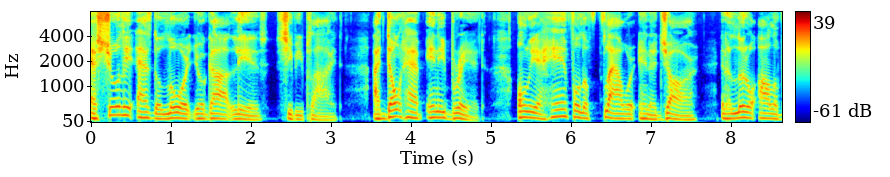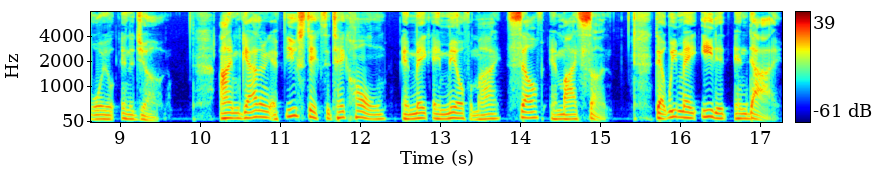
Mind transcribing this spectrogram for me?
As surely as the Lord your God lives, she replied, I don't have any bread only a handful of flour in a jar and a little olive oil in a jug. I'm gathering a few sticks to take home and make a meal for myself and my son, that we may eat it and die.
